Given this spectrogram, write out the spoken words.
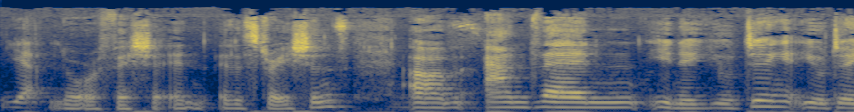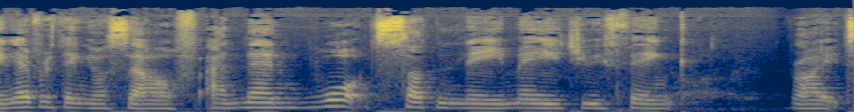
Yeah. Laura Fisher in illustrations, um, and then you know you're doing it, you're doing everything yourself, and then what suddenly made you think, right?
